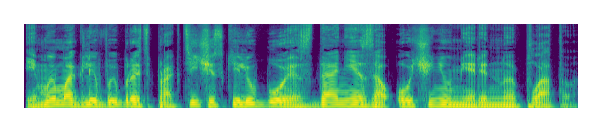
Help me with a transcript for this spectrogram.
и мы могли выбрать практически любое здание за очень умеренную плату.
